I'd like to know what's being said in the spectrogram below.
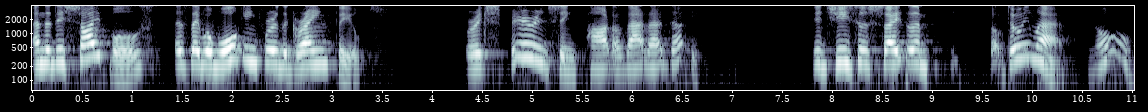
And the disciples, as they were walking through the grain fields, were experiencing part of that that day. Did Jesus say to them, Stop doing that? No.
